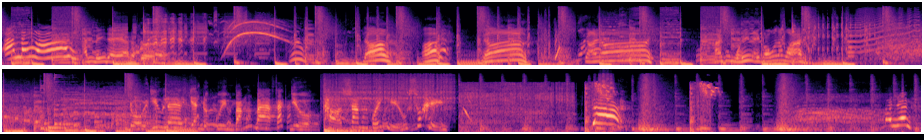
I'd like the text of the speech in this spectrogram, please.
anh đâu rồi? Anh bị đè rồi. Trơn à, Trơn Trời ơi. Hai con quỷ này còn ở đó ngoài Đội Diêu Lê giành được quyền bắn ba phát dừa. Thợ săn quấy nhiễu xuất hiện. Anh Vinh!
